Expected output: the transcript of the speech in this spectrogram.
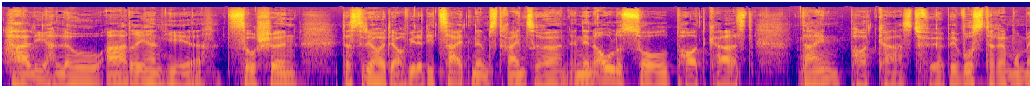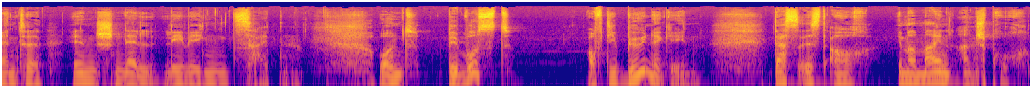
Halli, hallo, Adrian hier. So schön, dass du dir heute auch wieder die Zeit nimmst, reinzuhören in den Oldest Soul Podcast, dein Podcast für bewusstere Momente in schnelllebigen Zeiten. Und bewusst auf die Bühne gehen, das ist auch immer mein Anspruch.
